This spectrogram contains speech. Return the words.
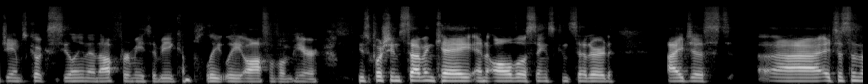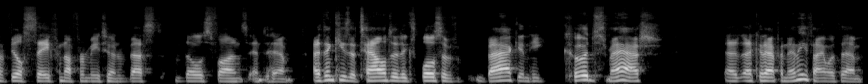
James Cook's ceiling enough for me to be completely off of him here. He's pushing 7K, and all those things considered, I just uh, it just doesn't feel safe enough for me to invest those funds into him. I think he's a talented, explosive back, and he could smash that could happen anytime with him,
